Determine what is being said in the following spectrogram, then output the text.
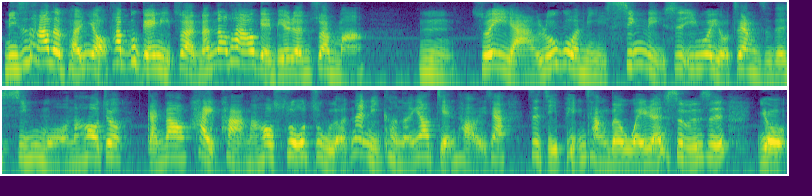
你是他的朋友，他不给你赚，难道他要给别人赚吗？嗯，所以呀，如果你心里是因为有这样子的心魔，然后就感到害怕，然后缩住了，那你可能要检讨一下自己平常的为人是不是有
